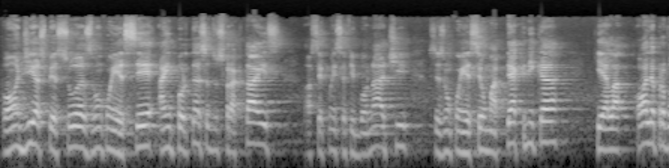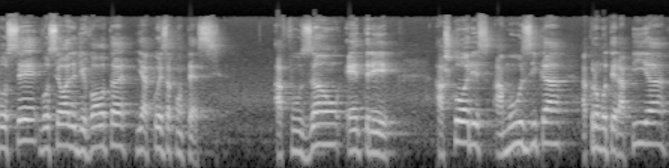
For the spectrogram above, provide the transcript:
onde as pessoas vão conhecer a importância dos fractais, a sequência Fibonacci, vocês vão conhecer uma técnica que ela olha para você, você olha de volta e a coisa acontece. A fusão entre as cores, a música, a cromoterapia,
